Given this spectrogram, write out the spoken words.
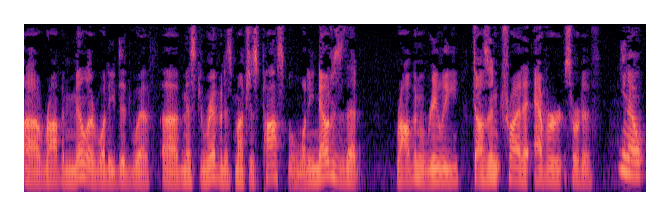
uh, Robin Miller, what he did with uh, and Riven, as much as possible. What he noticed is that Robin really doesn't try to ever sort of, you know,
